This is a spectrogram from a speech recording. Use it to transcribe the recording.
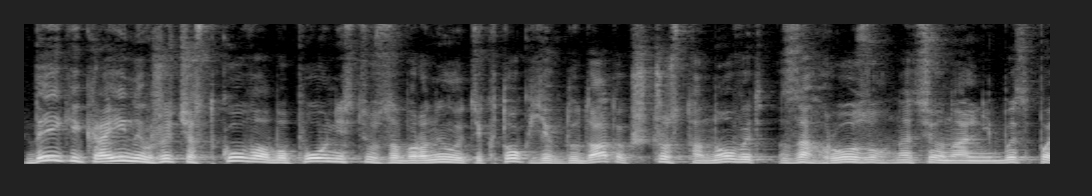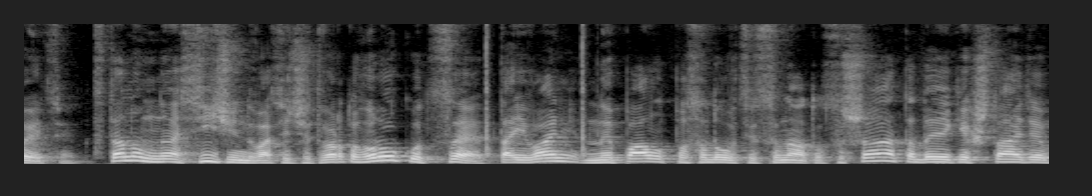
Деякі країни вже частково або повністю заборонили TikTok як додаток, що становить загрозу національній безпеці. Станом на січень 2024 року це Тайвань, Непал, посадовці Сенату США та деяких штатів,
